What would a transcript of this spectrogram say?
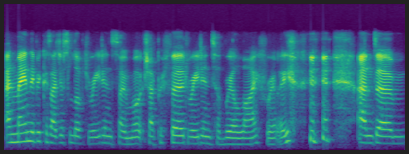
and mainly because I just loved reading so much. I preferred reading to real life, really, and um,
